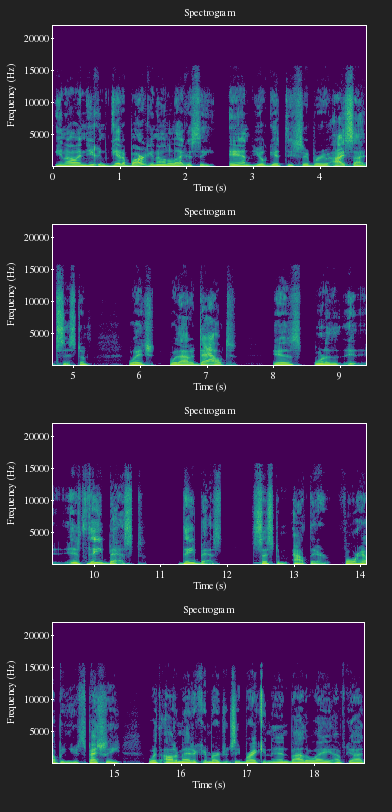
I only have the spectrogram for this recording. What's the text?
you know, and you can get a bargain on a Legacy, and you'll get the Subaru EyeSight system, which, without a doubt, is one of the is the best, the best system out there for helping you, especially with automatic emergency braking. And by the way, I've got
